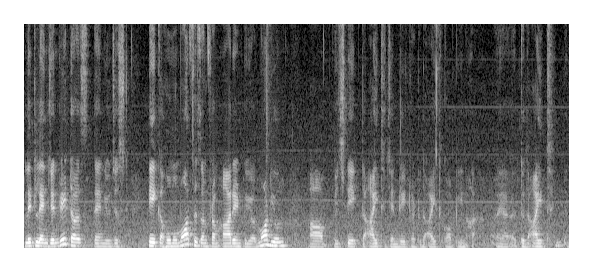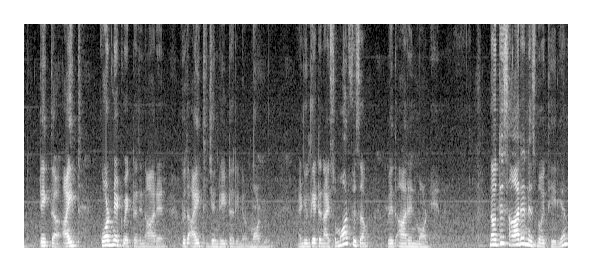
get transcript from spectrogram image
little n generators, then you just take a homomorphism from Rn to your module, uh, which take the ith generator to the ith copy in, uh, to the ith take the ith coordinate vector in Rn to the ith generator in your module, and you'll get an isomorphism with Rn mod n. Now this Rn is Noetherian.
